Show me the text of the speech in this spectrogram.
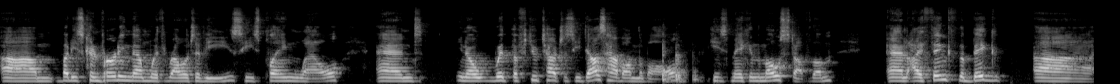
um, but he's converting them with relative ease. He's playing well, and you know, with the few touches he does have on the ball, he's making the most of them. And I think the big uh,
